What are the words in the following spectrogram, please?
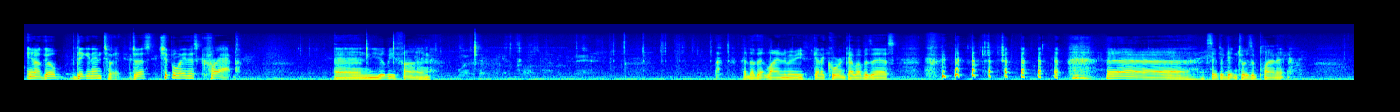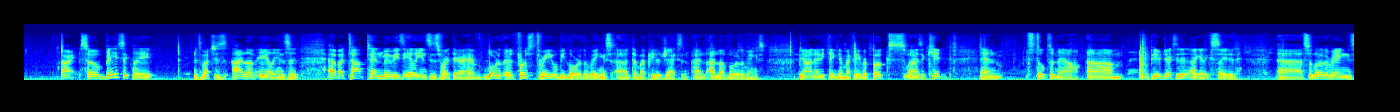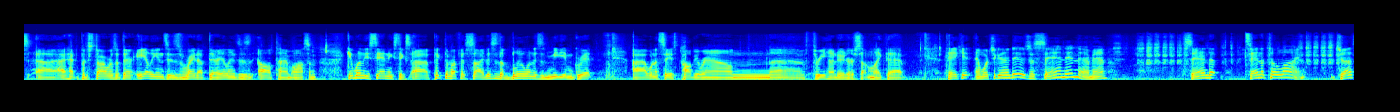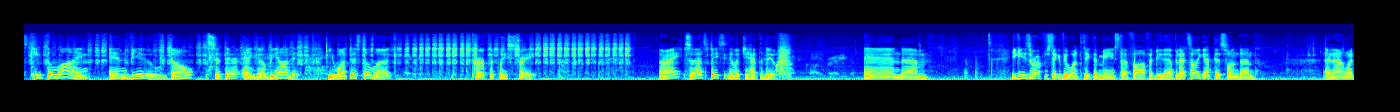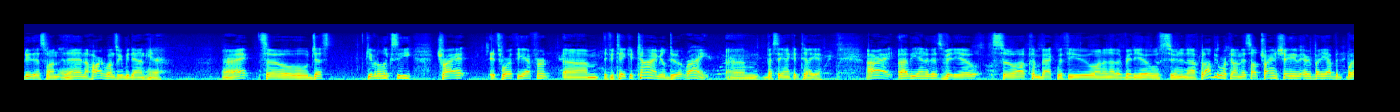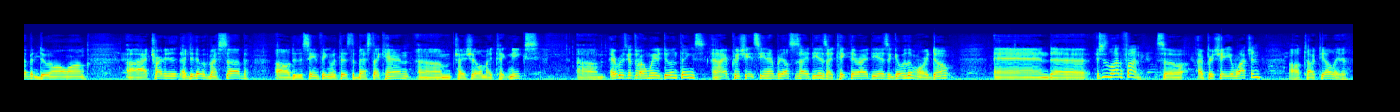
you know, go digging into it. Just chip away this crap and you'll be fine. I love that line in the movie. Got a corn cob up his ass. uh, except they're getting towards a planet. Alright, so basically, as much as I love Aliens, out of my top 10 movies, Aliens is right there. I have Lord of the, the first three will be Lord of the Rings, uh, done by Peter Jackson. I, I love Lord of the Rings. Beyond anything, they're my favorite books when I was a kid and still to now. Um, and when Peter Jackson did it, I got excited. Uh, so Lord of the Rings, uh, I'd have to put Star Wars up there. Aliens is right up there. Aliens is all time awesome. Get one of these sanding sticks. Uh, pick the roughest side. This is the blue one. This is medium grit. I want to say it's probably around uh, 300 or something like that. Take it, and what you're gonna do is just sand in there, man. Sand up, sand up to the line. Just keep the line in view. Don't sit there and go beyond it. You want this to look perfectly straight. Alright, so that's basically what you have to do. And um, you can use a rougher stick if you want to take the main stuff off and do that. But that's how I got this one done. And now I'm going to do this one. And then the hard ones are going to be down here. Alright, so just give it a look-see. Try it. It's worth the effort. Um, if you take your time, you'll do it right. Um, best thing I can tell you. Alright, that'll be the end of this video, so I'll come back with you on another video soon enough. But I'll be working on this. I'll try and show you everybody I've been, what I've been doing all along. Uh, I tried it. I did that with my sub. I'll do the same thing with this the best I can. Um, try to show all my techniques. Um, everybody's got their own way of doing things, and I appreciate seeing everybody else's ideas. I take their ideas and go with them, or I don't. And uh, it's just a lot of fun. So I appreciate you watching. I'll talk to y'all later.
